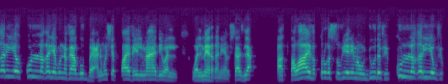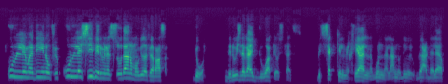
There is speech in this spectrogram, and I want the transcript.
قريه وكل قريه قلنا فيها قبة. يعني مش الطائفة هي المهدي وال... والميرغني يا أستاذ لا. الطوائف الطرق الصوفية دي موجودة في كل قرية وفي كل مدينة وفي كل شبر من السودان وموجودة في راسك. جوا. درويش ده قاعد جواك يا أستاذ. بتشكل مخيالنا قلنا لأنه دي قاعدة لها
